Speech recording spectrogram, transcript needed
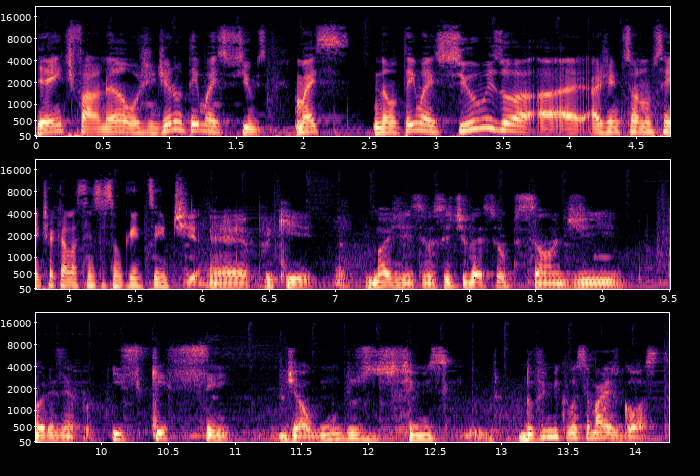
E a gente fala, não, hoje em dia não tem mais filmes. Mas não tem mais filmes ou a, a- a gente só não sente aquela sensação que a gente sentia? É, porque, imagine, se você tivesse a opção de, por exemplo, esquecer de algum dos filmes, do filme que você mais gosta,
